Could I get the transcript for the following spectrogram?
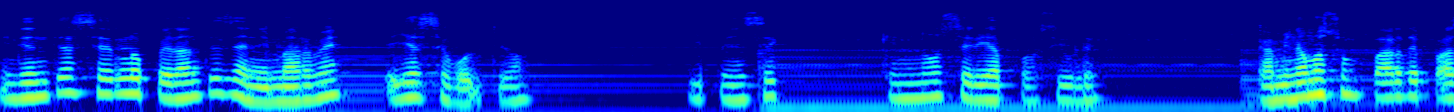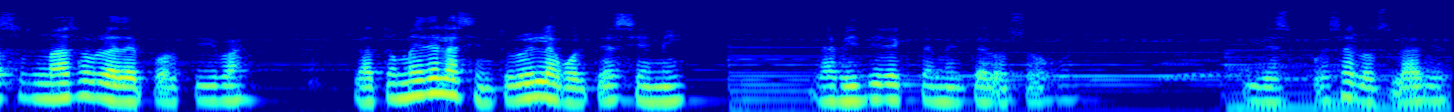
Intenté hacerlo, pero antes de animarme, ella se volteó y pensé que no sería posible. Caminamos un par de pasos más sobre la deportiva. La tomé de la cintura y la volteé hacia mí. La vi directamente a los ojos y después a los labios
